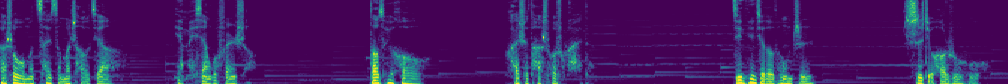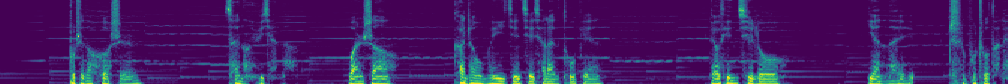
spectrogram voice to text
他说：“我们再怎么吵架，也没想过分手。到最后，还是他说出来的。今天接到通知，十九号入伍，不知道何时才能遇见他。晚上，看着我们以前截下来的图片、聊天记录，眼泪止不住的流。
